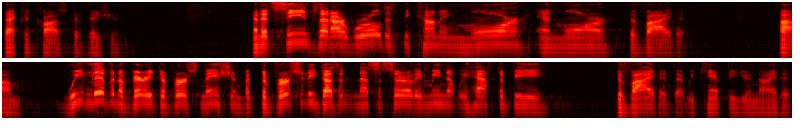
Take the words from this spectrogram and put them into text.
that could cause division. And it seems that our world is becoming more and more divided. Um, we live in a very diverse nation, but diversity doesn't necessarily mean that we have to be divided, that we can't be united.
